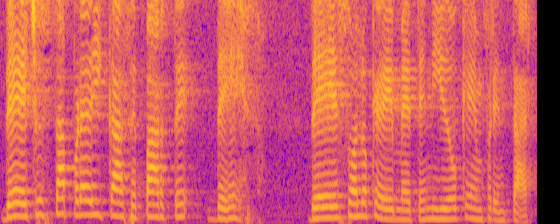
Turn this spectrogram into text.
De hecho, esta prédica hace parte de eso, de eso a lo que me he tenido que enfrentar.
